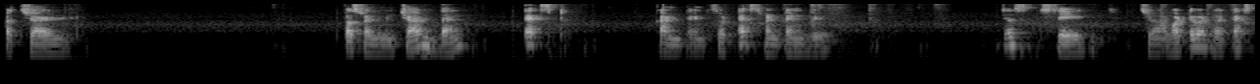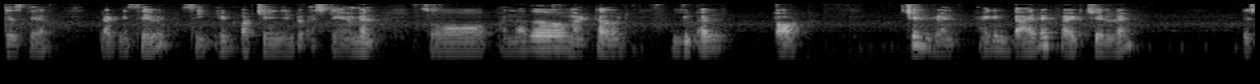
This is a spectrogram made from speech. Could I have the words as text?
first child first element child then text content. So text content will just say whatever the text is there let me save it. See it got changed into html so another method ul dot children. I can direct write children this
